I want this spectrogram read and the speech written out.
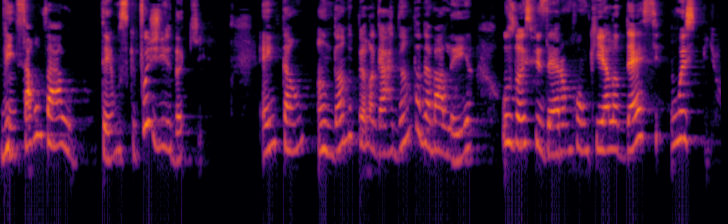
Vim salvá-lo. Temos que fugir daqui. Então, andando pela garganta da baleia, os dois fizeram com que ela desse um espirro.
